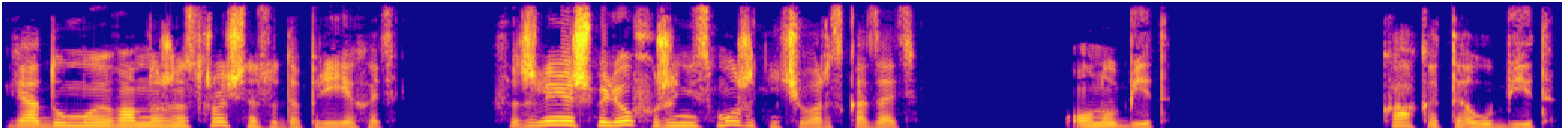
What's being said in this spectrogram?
Я думаю, вам нужно срочно сюда приехать. К сожалению, Шмелев уже не сможет ничего рассказать. Он убит. Как это убит?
